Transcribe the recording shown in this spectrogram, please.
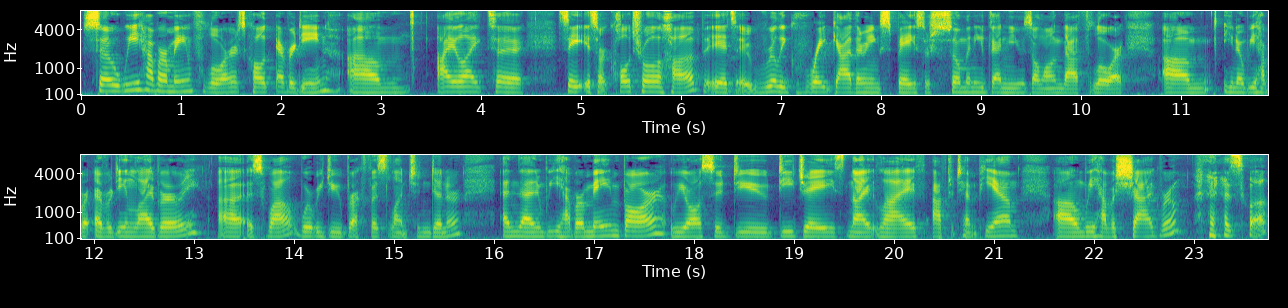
So we have our main floor. It's called Everdeen. Um, I like to say it's our cultural hub. It's a really great gathering space. There's so many venues along that floor. Um, you know, we have our Everdeen Library uh, as well, where we do breakfast, lunch, and dinner. And then we have our main bar. We also do DJs, nightlife after 10 p.m. Um, we have a shag room as well.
